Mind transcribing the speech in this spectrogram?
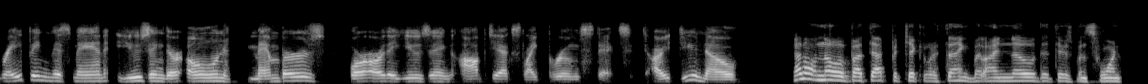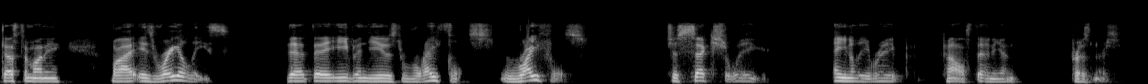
raping this man using their own members, or are they using objects like broomsticks? Are, do you know? I don't know about that particular thing, but I know that there's been sworn testimony by Israelis that they even used rifles, rifles, to sexually, anally rape Palestinian prisoners,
